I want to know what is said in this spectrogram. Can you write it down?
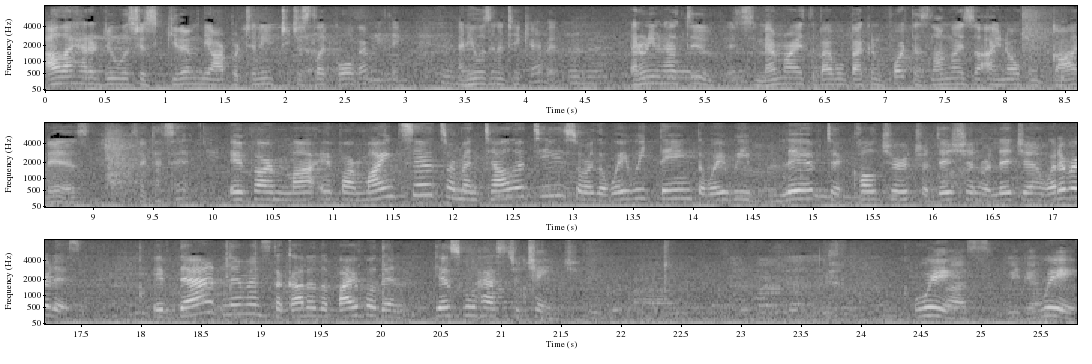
All I had to do was just give Him the opportunity to just let go of everything, and He mm-hmm. was going to take care of it. Mm-hmm. I don't even have to it's memorize the Bible back and forth. As long as I know who God is, it's like that's it. if our mi- if our mindsets or mentalities or the way we think, the way we live, to culture, tradition, religion, whatever it is, if that limits the God of the Bible, then guess who has to change? We. Us, we do. We.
